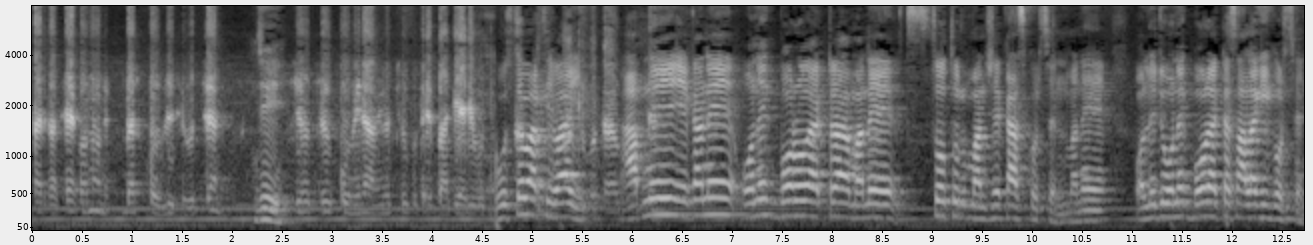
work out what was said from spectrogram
তার কাছে এখন অনেকবার বুঝছেন? জি। বুঝতে পারছি ভাই। আপনি এখানে অনেক বড় একটা মানে চতুর মানুষের কাজ করছেন। মানে অলরেডি অনেক বড় একটা চালাকি করছেন।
